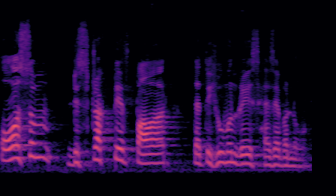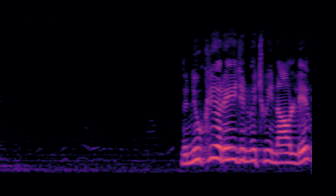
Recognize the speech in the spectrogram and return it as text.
awesome destructive power that the human race has ever known. The nuclear age in which we now live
